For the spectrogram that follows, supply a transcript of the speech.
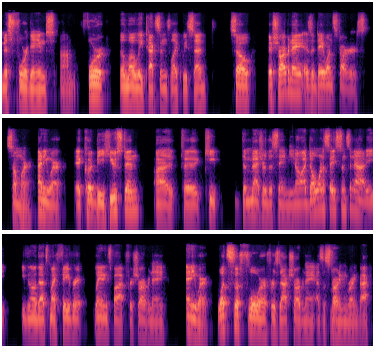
missed four games um, for the lowly Texans, like we said. So if Charbonnet is a day one starter somewhere, anywhere, it could be Houston uh, to keep the measure the same. You know, I don't want to say Cincinnati, even though that's my favorite landing spot for Charbonnet. Anywhere. What's the floor for Zach Charbonnet as a starting running back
